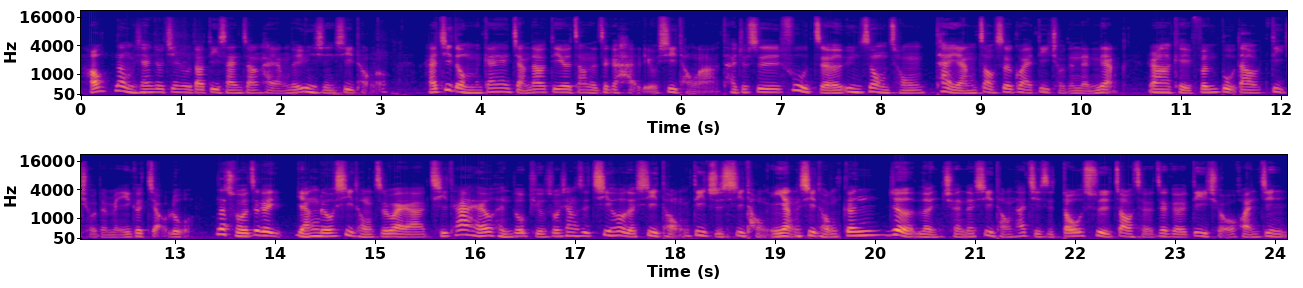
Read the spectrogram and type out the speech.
好，那我们现在就进入到第三章海洋的运行系统了。还记得我们刚才讲到第二章的这个海流系统啊，它就是负责运送从太阳照射过来地球的能量，让它可以分布到地球的每一个角落。那除了这个洋流系统之外啊，其他还有很多，比如说像是气候的系统、地质系统、营养系统跟热冷泉的系统，它其实都是造成这个地球环境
